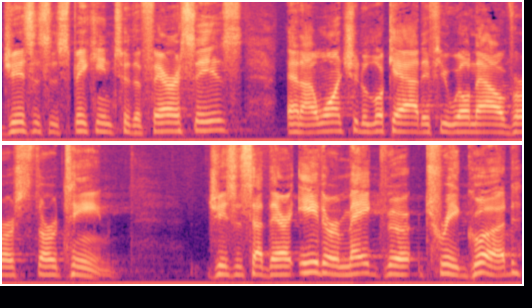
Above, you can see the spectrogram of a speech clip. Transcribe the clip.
Jesus is speaking to the Pharisees, and I want you to look at, if you will, now verse 13. Jesus said there, either make the tree good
